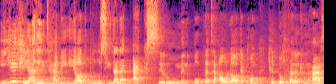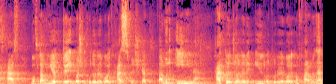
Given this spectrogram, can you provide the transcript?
یکی از این طبیعیات بوسیدن اکثرو من قبلت اولادکم که دخترتون هست هست. گفتم یک قید باشه خود روایت حذفش کرد. فرمود این نه. حتی جالب این رو تو روایت فرمودن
